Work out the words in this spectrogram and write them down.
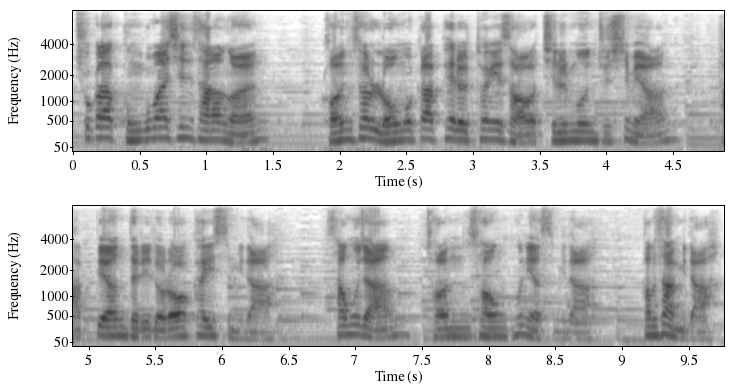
추가 궁금하신 사항은 건설 로무 카페를 통해서 질문 주시면 답변 드리도록 하겠습니다. 사무장 전성훈이었습니다. 감사합니다.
